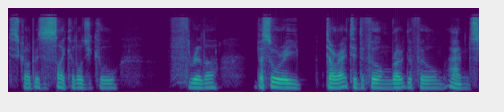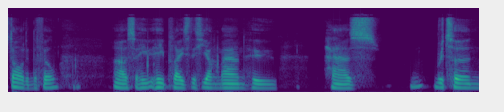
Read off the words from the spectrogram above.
describe it as a psychological thriller. Bassori directed the film, wrote the film, and starred in the film. Uh, so he, he plays this young man who has returned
